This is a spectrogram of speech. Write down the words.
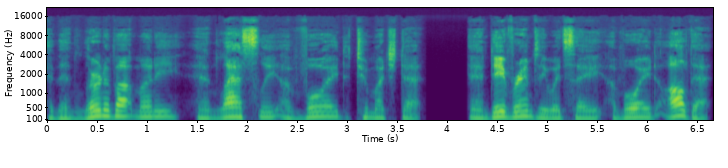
and then learn about money. And lastly, avoid too much debt. And Dave Ramsey would say, avoid all debt.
